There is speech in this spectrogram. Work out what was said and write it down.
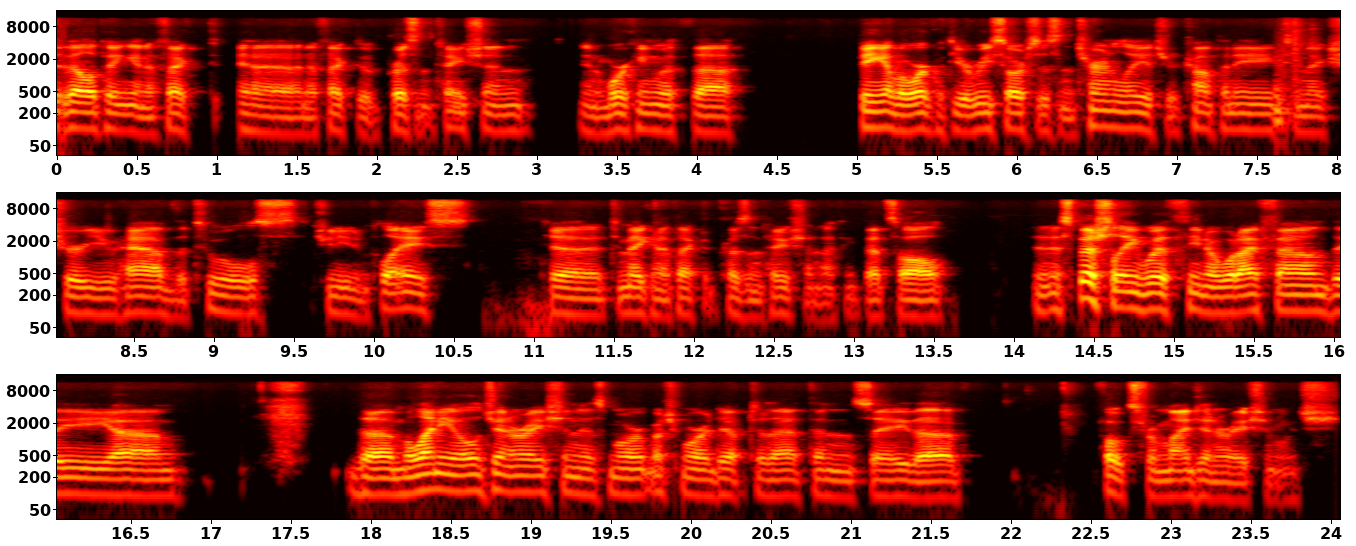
developing an effect uh, an effective presentation and working with uh, being able to work with your resources internally at your company to make sure you have the tools that you need in place to, to make an effective presentation. I think that's all, and especially with, you know, what I found the, um, the millennial generation is more, much more adept to that than say the folks from my generation, which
